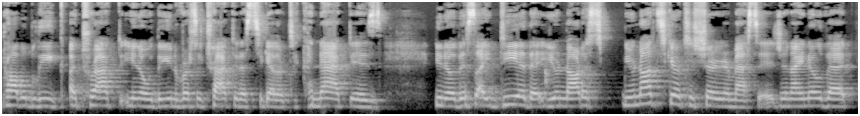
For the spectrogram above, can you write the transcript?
probably attract, you know, the universe attracted us together to connect is, you know, this idea that you're not a, you're not scared to share your message. And I know that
